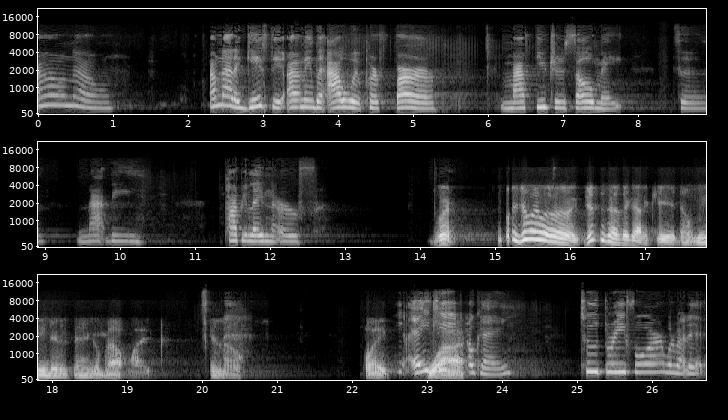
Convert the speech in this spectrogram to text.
I don't know. I'm not against it. I mean, but I would prefer my future soulmate to not be populating the earth. What? Look, look, look, Just because they got a kid don't mean anything about like, you know, like Eight Why? kids, okay. Two, three, four. What about that?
